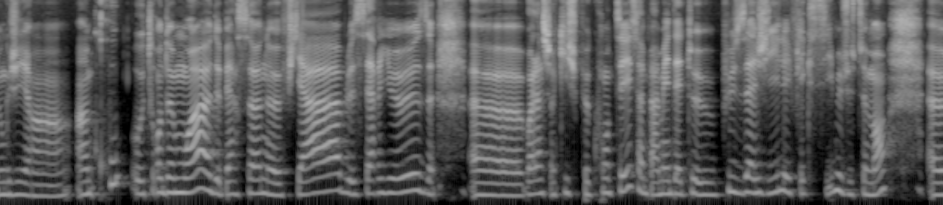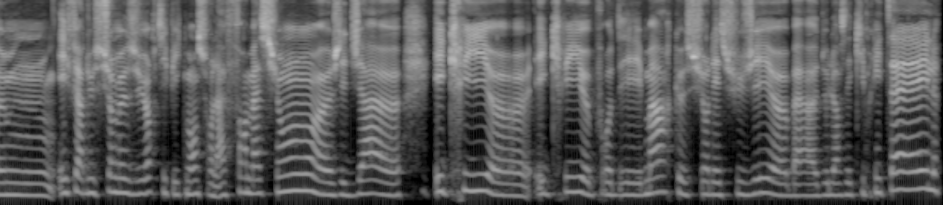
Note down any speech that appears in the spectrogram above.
Donc, j'ai un, un crew autour de moi de personnes fiables, sérieuses, voilà, sur qui je peux compter. Ça me permet d'être plus agile et flexible, justement, et faire du sur-mesure, typiquement sur la forme euh, j'ai déjà euh, écrit, euh, écrit pour des marques sur les sujets bah, de leurs équipes retail,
